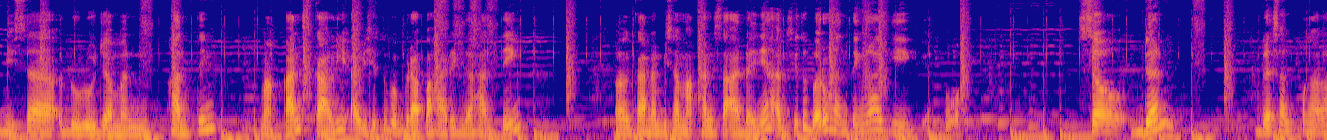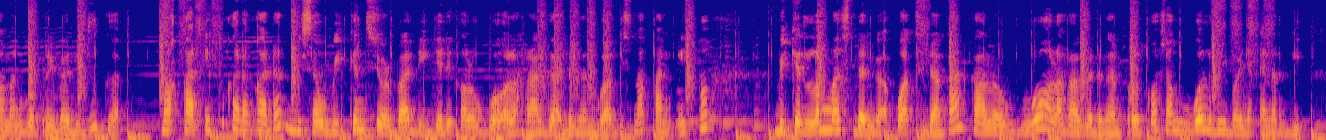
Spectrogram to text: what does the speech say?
bisa dulu zaman hunting makan sekali abis itu beberapa hari nggak hunting uh, karena bisa makan seadanya abis itu baru hunting lagi gitu. So dan berdasarkan pengalaman gue pribadi juga makan itu kadang-kadang bisa weakens your body. Jadi kalau gue olahraga dengan gue habis makan itu bikin lemes dan gak kuat. Sedangkan kalau gue olahraga dengan perut kosong gue lebih banyak energi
